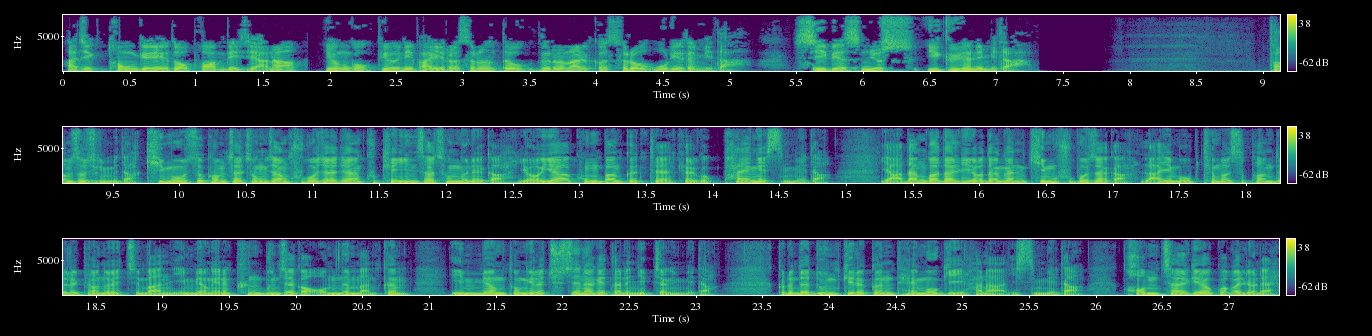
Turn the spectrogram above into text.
아직 통계에도 포함되지 않아 영국 변이 바이러스는 더욱 늘어날 것으로 우려됩니다. CBS 뉴스 이규현입니다. 다음 소식입니다. 김우수 검찰총장 후보자에 대한 국회 인사청문회가 여야 공방 끝에 결국 파행했습니다. 야당과 달리 여당은 김 후보자가 라임 옵티머스 펀드를 변호했지만 임명에는 큰 문제가 없는 만큼 임명 동의를 추진하겠다는 입장입니다. 그런데 눈길을 끈 대목이 하나 있습니다. 검찰 개혁과 관련해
